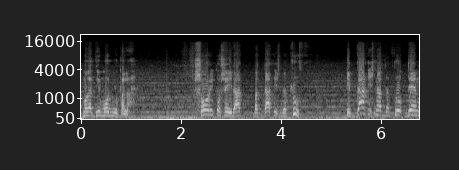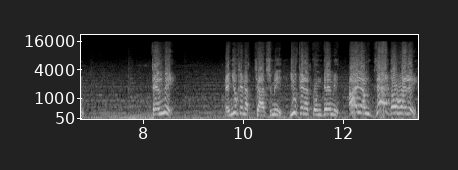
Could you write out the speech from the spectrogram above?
Mga demonyo pala. Sorry to say that, but that is the truth. If that is not the truth, then tell me. And you cannot judge me. You cannot condemn me. I am dead already.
